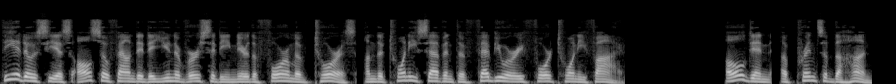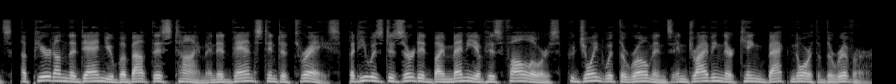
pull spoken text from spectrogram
Theodosius also founded a university near the Forum of Taurus, on 27 February 425. Uldin, a prince of the Huns, appeared on the Danube about this time and advanced into Thrace, but he was deserted by many of his followers, who joined with the Romans in driving their king back north of the river.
